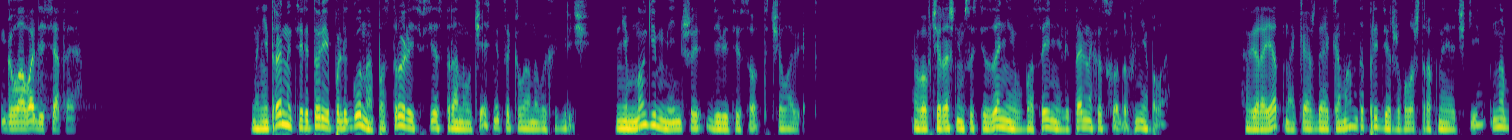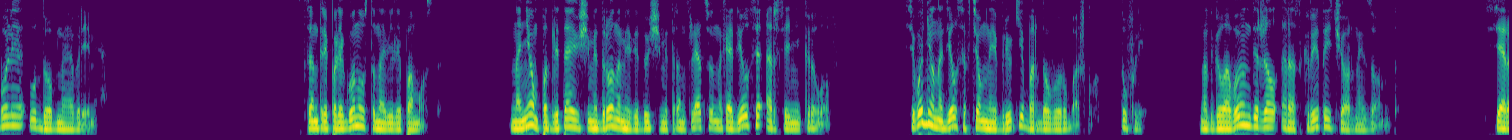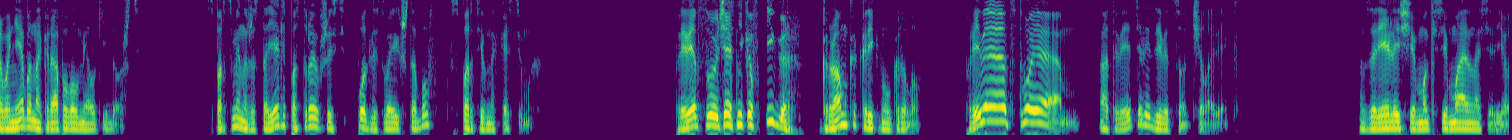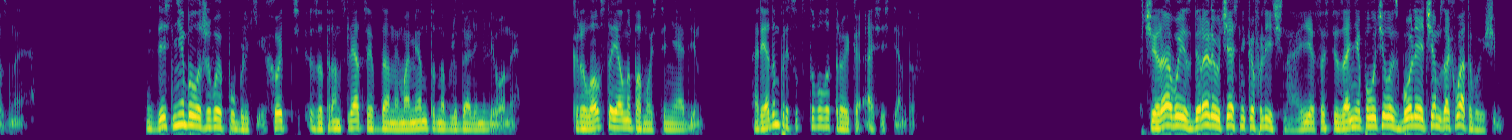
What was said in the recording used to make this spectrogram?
Глава десятая На нейтральной территории полигона построились все страны-участницы клановых игрищ. Немногим меньше 900 человек. Во вчерашнем состязании в бассейне летальных исходов не было. Вероятно, каждая команда придерживала штрафные очки на более удобное время. В центре полигона установили помост. На нем под летающими дронами, ведущими трансляцию, находился Арсений Крылов. Сегодня он оделся в темные брюки, бордовую рубашку, туфли. Над головой он держал раскрытый черный зонт. С серого неба накрапывал мелкий дождь. Спортсмены же стояли, построившись подле своих штабов в спортивных костюмах. «Приветствую участников игр!» — громко крикнул Крылов. «Приветствуем!» — ответили 900 человек. Зрелище максимально серьезное. Здесь не было живой публики, хоть за трансляцией в данный момент наблюдали миллионы. Крылов стоял на помосте не один. Рядом присутствовала тройка ассистентов. Вчера вы избирали участников лично, и состязание получилось более чем захватывающим.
